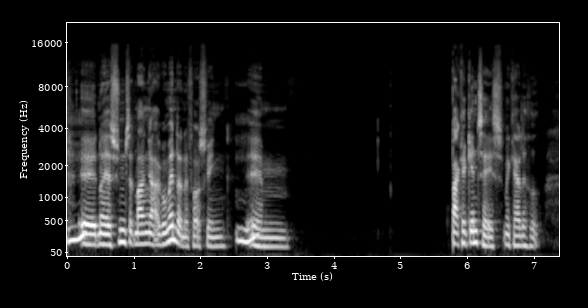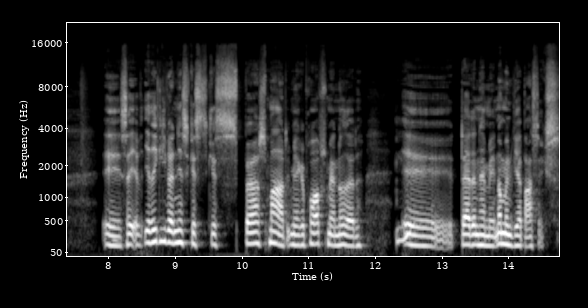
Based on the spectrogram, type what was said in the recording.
mm. øh, når jeg synes, at mange af argumenterne for at svinge, mm. øh, bare kan gentages med kærlighed. Øh, så jeg, jeg ved ikke lige, hvordan jeg skal, skal spørge smart, men jeg kan prøve at opsummere noget af det. Mm. Øh, der er den her med, når men vi har bare sex.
